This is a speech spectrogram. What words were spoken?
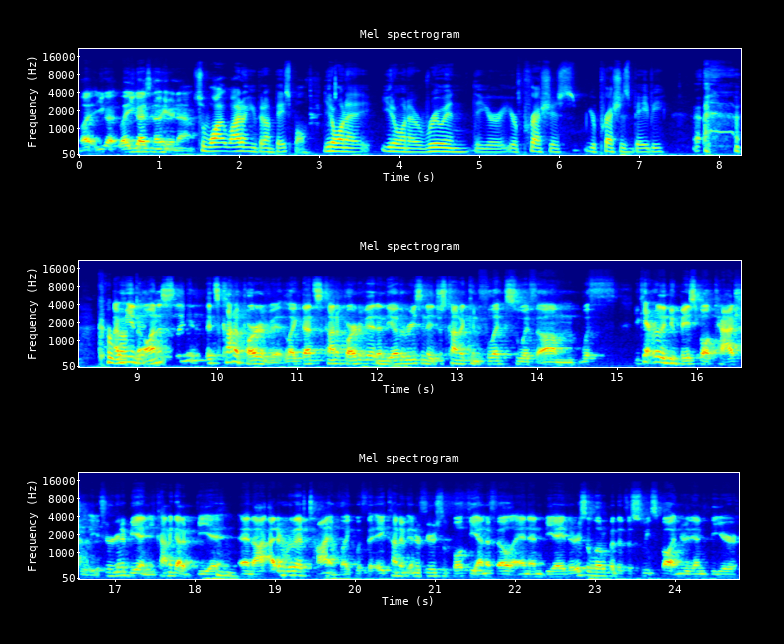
let you guys, let you guys know here now. So why, why don't you bet on baseball? You don't want to, you don't want to ruin the, your, your precious, your precious baby. I mean, honestly, it's kind of part of it. Like that's kind of part of it, and the other reason it just kind of conflicts with um with you can't really do baseball casually. If you're going to be in, you kind of got to be in, mm-hmm. and I, I, don't really have time. Like with the, it kind of interferes with both the NFL and NBA. There is a little bit of a sweet spot near the end of the year,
